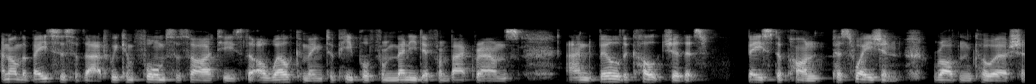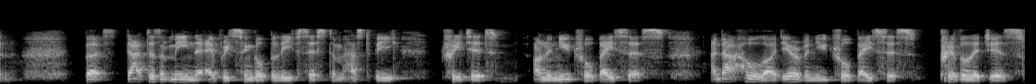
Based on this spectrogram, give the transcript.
And on the basis of that, we can form societies that are welcoming to people from many different backgrounds and build a culture that's based upon persuasion rather than coercion. But that doesn't mean that every single belief system has to be treated on a neutral basis. And that whole idea of a neutral basis privileges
